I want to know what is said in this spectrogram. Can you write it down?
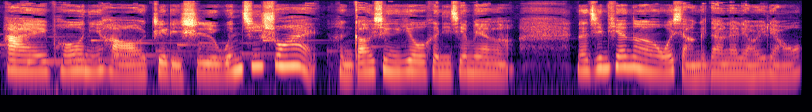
嗨，朋友你好，这里是文姬说爱，很高兴又和你见面了。那今天呢，我想跟大家来聊一聊，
